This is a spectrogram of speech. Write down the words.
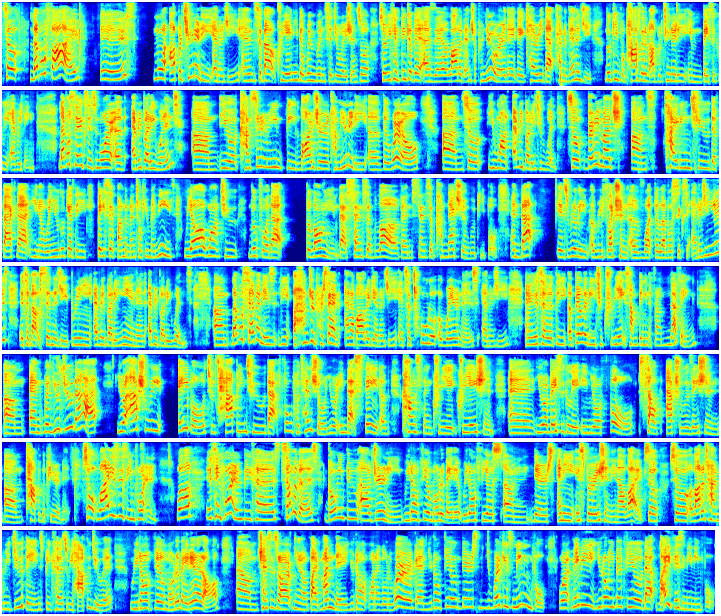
So level five is more opportunity energy and it's about creating the win-win situation so so you can think of it as a, a, lot of entrepreneur they, they carry that kind of energy looking for positive opportunity in basically everything level six is more of everybody wins um, you're considering the larger community of the world um, so you want everybody to win. So very much um, tied into the fact that you know when you look at the basic fundamental human needs we all want to look for that belonging that sense of love and sense of connection with people. And that is really a reflection of what the level six energy is. It's about synergy, bringing everybody in and everybody wins. Um, level seven is the 100% anabolic energy. It's a total awareness energy, and it's a, the ability to create something from nothing um, and when you do that, you're actually able to tap into that full potential. You're in that state of constant create creation, and you're basically in your full self actualization um, top of the pyramid. So why is this important? Well, it's important because some of us going through our journey, we don't feel motivated. We don't feel um, there's any inspiration in our life. So, so a lot of time we do things because we have to do it. we don't feel motivated at all. Um, chances are, you know, by Monday, you don't want to go to work and you don't feel there's work is meaningful, or maybe you don't even feel that life is meaningful.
